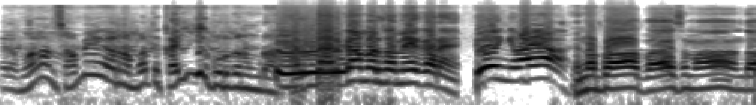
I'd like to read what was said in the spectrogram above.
வேற முதல்ல சமயக்காரனை பார்த்து கையை கொடுக்கணும்டா. இருக்காம சமயக்காரன். யோ இங்க வாயா. என்னப்பா பாசமா அந்த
